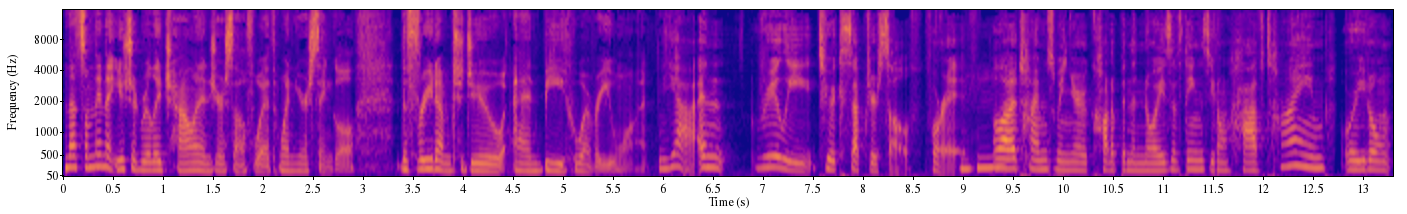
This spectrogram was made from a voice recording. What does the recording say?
that's something that you should really challenge yourself with when you're single the freedom to do and be whoever you want. Yeah. And really to accept yourself for it. Mm-hmm. A lot of times when you're caught up in the noise of things, you don't have time or you don't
